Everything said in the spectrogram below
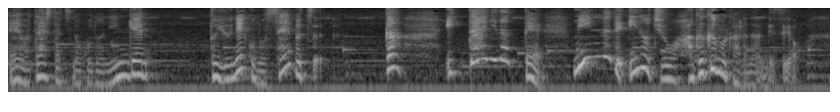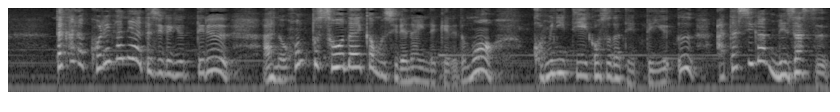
えー、私たちのこの人間。というねこの生物。が一体になってみんなで命を育むからなんですよ。だからこれがね私が言ってるあの本当壮大かもしれないんだけれどもコミュニティ子育てっていう私が目指す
